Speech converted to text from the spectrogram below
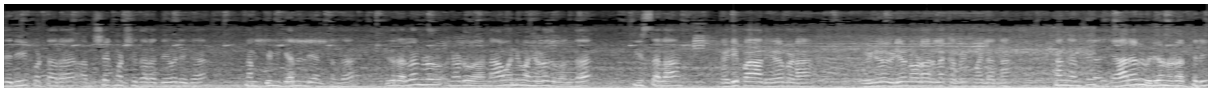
ದಿನೀ ಕೊಟ್ಟಾರ, ಅಭಿಷೇಕ್ ಮಾಡಿಸಿದಾರ ದೇವರಿಗೆ. ನಮ್ಮ ಟೀಮ್ ಗೆಲ್ಲಲಿ ಅಂತಂದ. ಇದರೆಲ್ಲ ನಡು- ನಡುವ, ನಾವು ನೀವು ಹೇಳೋದು ಒಂದು. ಈ ಸಲ ಗಡಿಪಾ ಅದು ಹೇಳ್ಬೇಡ. ವಿಡಿಯೋ ವಿಡಿಯೋ ನೋಡೋರೆಲ್ಲ ಕಮೆಂಟ್ ಮಾಡ್ಲಿ ಅದನ್ನ ಹಂಗಂತ. ಯಾರ್ಯಾರು ವಿಡಿಯೋ ನೋಡತ್ತೀರಿ,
